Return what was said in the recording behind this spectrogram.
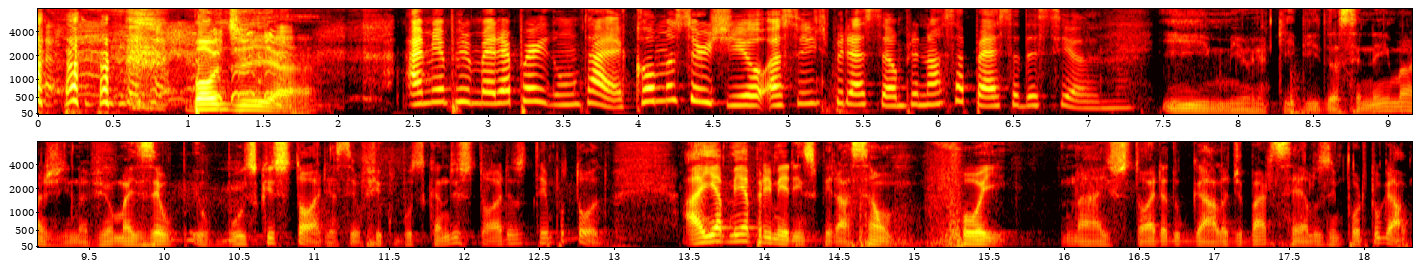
Bom dia! A minha primeira pergunta é: como surgiu a sua inspiração para nossa peça desse ano? Ih, minha querida, você nem imagina, viu? Mas eu, eu busco histórias, eu fico buscando histórias o tempo todo. Aí a minha primeira inspiração foi na história do Galo de Barcelos, em Portugal.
